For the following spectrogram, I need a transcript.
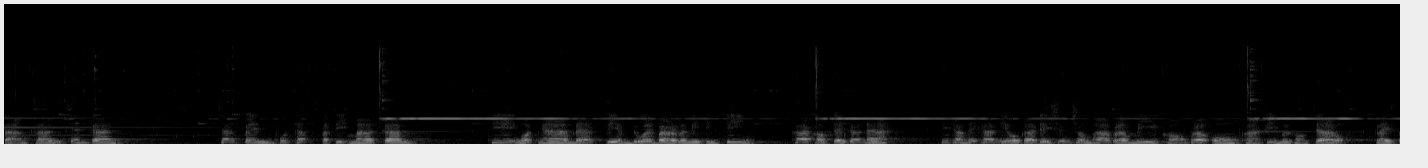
สามครั้งเช่นกัน ช่างเป็นพุทธปฏิมากรรม ที่งดงามและเปี่ยมด้วยบารมีจริงๆ ข้าขอบใจเจ้านะ ที่ทำให้ข้ามีโอกาสได้ชื่นชมพระบารมีของพระองค์ผ่านฝีมือของเจ้า ไกรส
